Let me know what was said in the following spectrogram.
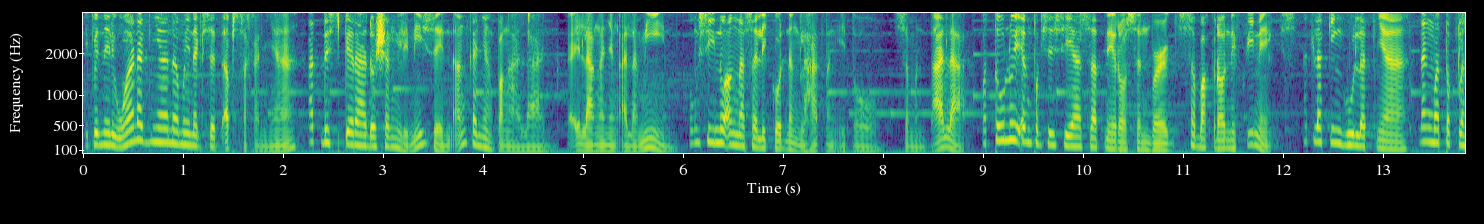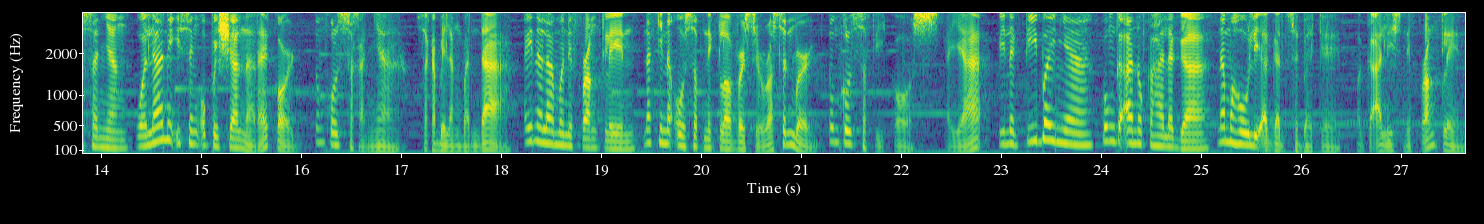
Ipiniliwanag niya na may nag-set up sa kanya at desperado siyang linisin ang kanyang pangalan. Kailangan niyang alamin kung sino ang nasa likod ng lahat ng ito. Samantala, patuloy ang pagsisiyasat ni Rosenberg sa background ni Phoenix at laking gulat niya nang matuklasan niyang wala ni isang opisyal na record tungkol sa kanya. Sa kabilang banda ay nalaman ni Franklin na kinausap ni Clover si Rosenberg tungkol sa Ficos. Kaya pinagtibay niya kung gaano kahalaga na mahuli agad si Beckett. Pagkaalis ni Franklin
